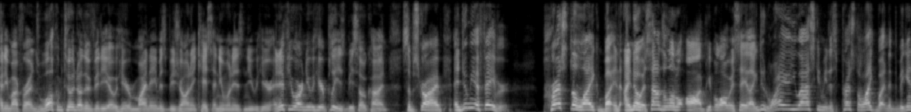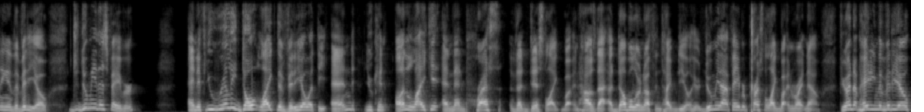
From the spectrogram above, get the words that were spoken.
Alrighty, my friends, welcome to another video here. My name is Bijan, in case anyone is new here. And if you are new here, please be so kind, subscribe, and do me a favor. Press the like button. I know it sounds a little odd. People always say, like, dude, why are you asking me to press the like button at the beginning of the video? Do me this favor. And if you really don't like the video at the end, you can unlike it and then press the dislike button. How's that? A double or nothing type deal here. Do me that favor, press the like button right now. If you end up hating the video,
